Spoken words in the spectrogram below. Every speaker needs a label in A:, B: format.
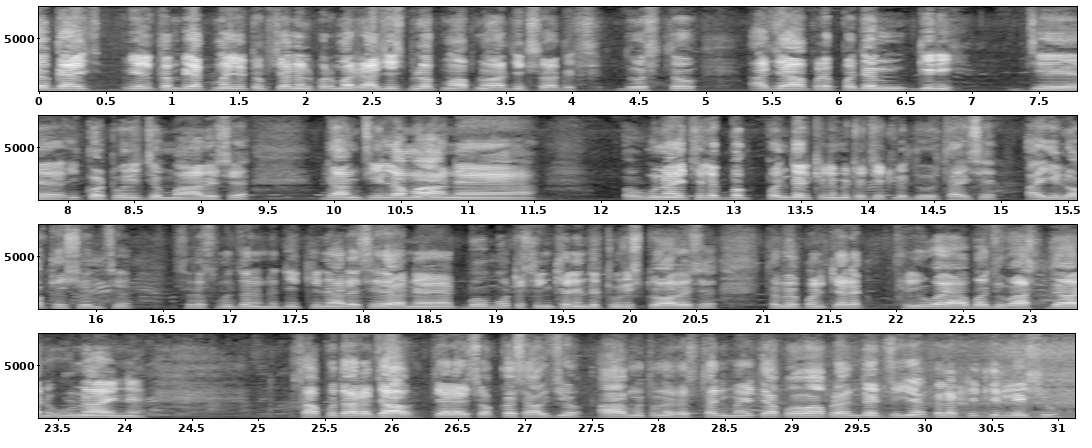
A: Hello guys welcome back my YouTube channel Parmar Rajesh બ્લોકમાં આપનું હાર્દિક સ્વાગત છે. દોસ્તો, આજે આપણે પદમગીરી જે ઇકો ટુરિઝમમાં આવે છે, ડાંગ જિલ્લામાં અને ઉનાઈથી લગભગ પંદર કિલોમીટર જેટલું દૂર થાય છે. આ એ લોકેશન છે. સરસ મજાની નદી કિનારે છે અને બહુ મોટી સંખ્યાની અંદર ટુરિસ્ટો આવે છે. તમે પણ ક્યારેક ફ્રી હોય આ બાજુ વાસદા અને ઉનાઈ ને સાપુતારા જાઓ, ત્યારે ચોક્કસ આવજો. આ હું તમને રસ્તાની માહિતી આપો. હવે આપણે અંદર જઈએ, પહેલાં ટિકિટ લઈશું.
